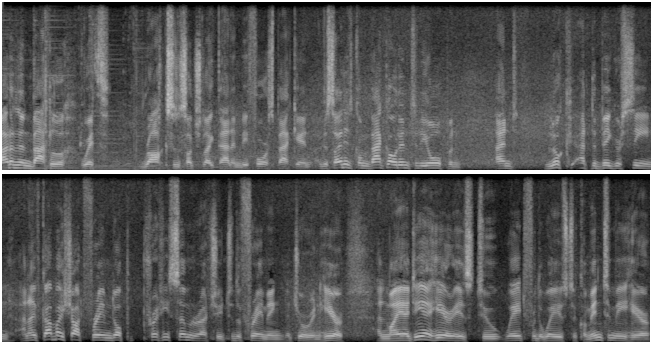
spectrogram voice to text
Rather than battle with rocks and such like that and be forced back in, I decided to come back out into the open and look at the bigger scene. And I've got my shot framed up pretty similar actually to the framing that you're in here. And my idea here is to wait for the waves to come into me here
